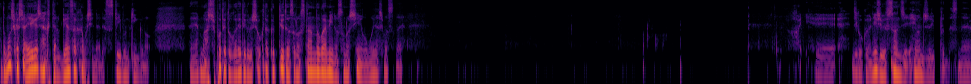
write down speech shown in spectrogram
あともしかしたら映画じゃなくてあの原作かもしれないです。スティーブン・キングの。ね、マッシュポテトが出てくる食卓っていうと、そのスタンドバイミーのそのシーンを思い出しますね。はい、えー、時刻は23時41分ですね。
